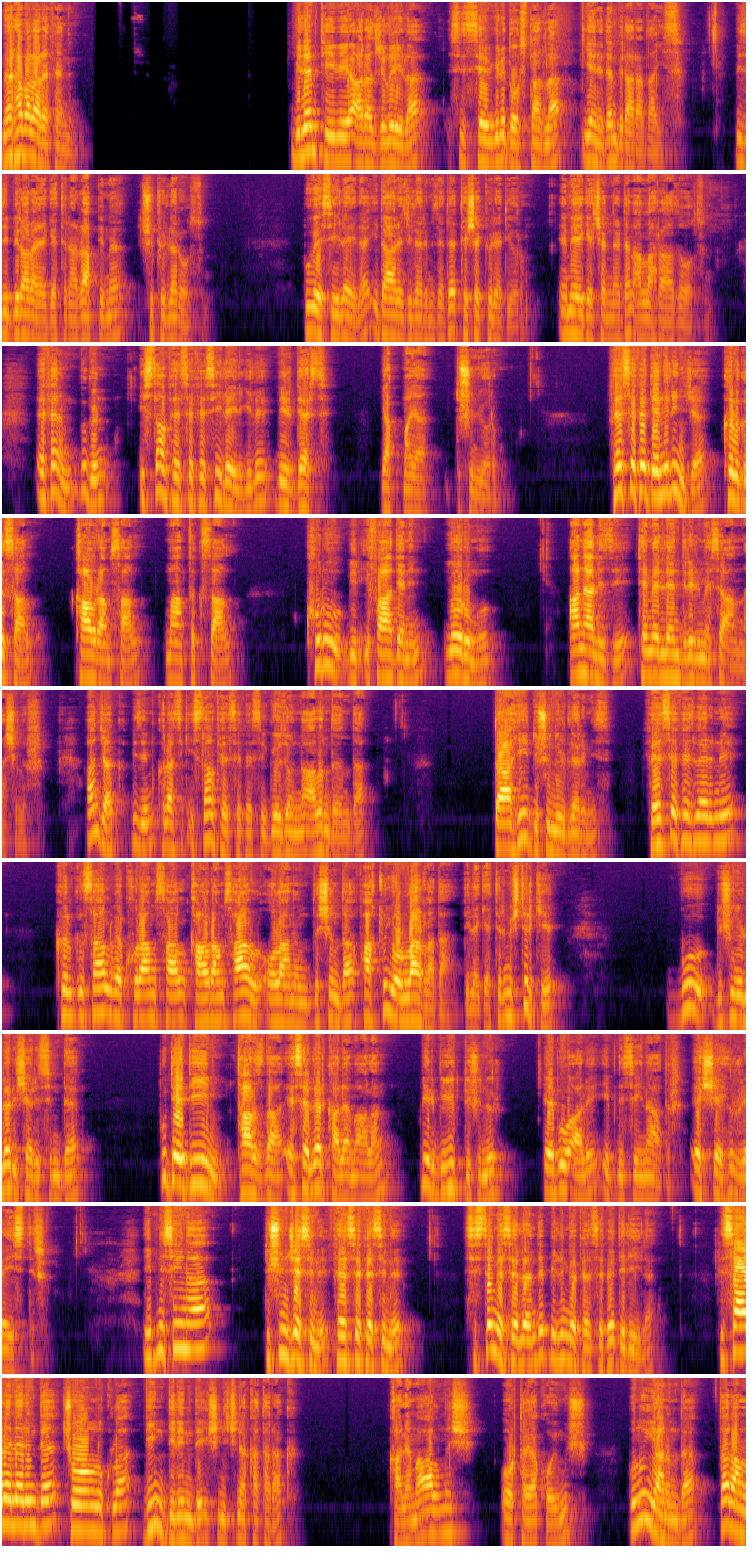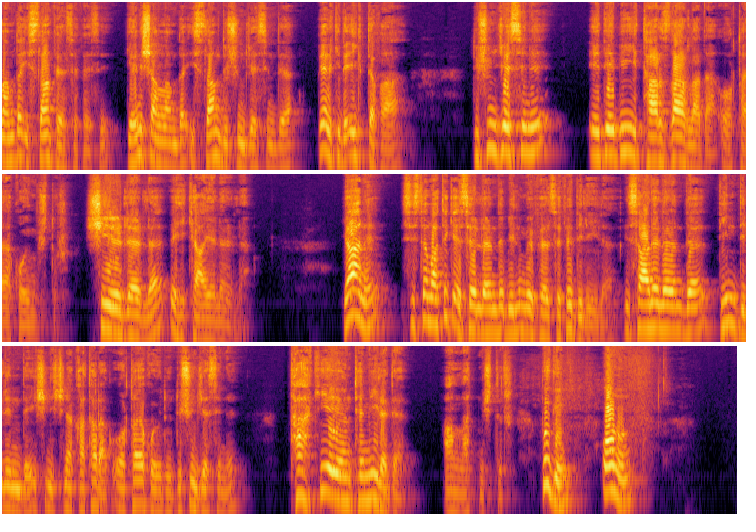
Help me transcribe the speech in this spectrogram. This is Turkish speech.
Merhabalar efendim. Bilem TV aracılığıyla siz sevgili dostlarla yeniden bir aradayız. Bizi bir araya getiren Rabbime şükürler olsun. Bu vesileyle idarecilerimize de teşekkür ediyorum. Emeğe geçenlerden Allah razı olsun. Efendim bugün İslam felsefesiyle ilgili bir ders yapmaya düşünüyorum. Felsefe denilince kılgısal, kavramsal, mantıksal, kuru bir ifadenin yorumu, analizi, temellendirilmesi anlaşılır. Ancak bizim klasik İslam felsefesi göz önüne alındığında dahi düşünürlerimiz felsefelerini kılgısal ve kuramsal, kavramsal olanın dışında farklı yollarla da dile getirmiştir ki bu düşünürler içerisinde bu dediğim tarzda eserler kaleme alan bir büyük düşünür Ebu Ali İbn Sina'dır. Eşşehir reistir. İbn Sina düşüncesini, felsefesini sistem eserlerinde bilim ve felsefe diliyle, risalelerinde çoğunlukla din dilinde işin içine katarak kaleme almış, ortaya koymuş. Bunun yanında dar anlamda İslam felsefesi, geniş anlamda İslam düşüncesinde belki de ilk defa düşüncesini edebi tarzlarla da ortaya koymuştur. Şiirlerle ve hikayelerle. Yani sistematik eserlerinde bilim ve felsefe diliyle, risalelerinde din dilinde işin içine katarak ortaya koyduğu düşüncesini tahkiye yöntemiyle de anlatmıştır. Bugün onun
